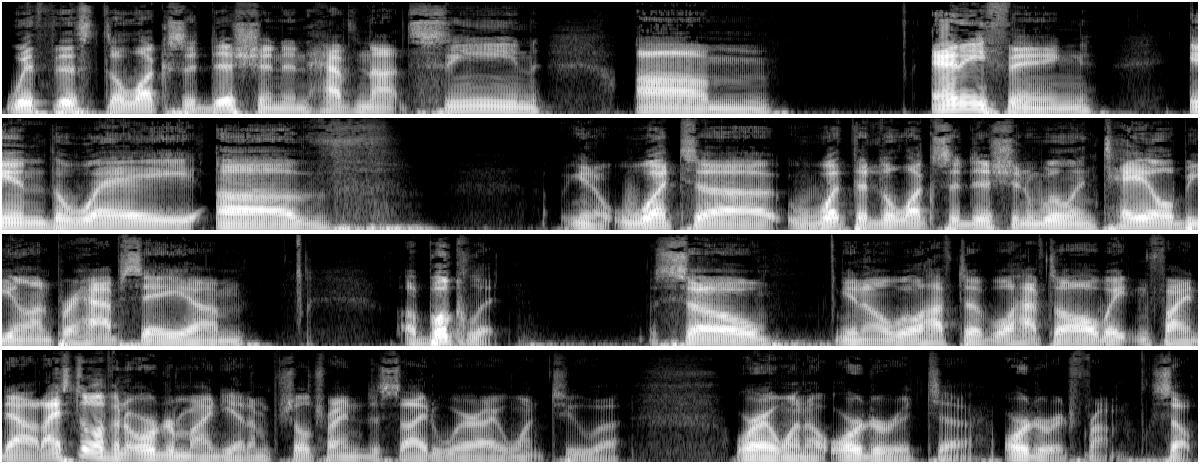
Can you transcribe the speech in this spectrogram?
with this deluxe edition, and have not seen um anything in the way of you know what uh, what the deluxe edition will entail beyond perhaps a um, a booklet. So you know we'll have to we'll have to all wait and find out. I still haven't ordered mine yet. I'm still trying to decide where I want to uh, where I want to order it uh, order it from. So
